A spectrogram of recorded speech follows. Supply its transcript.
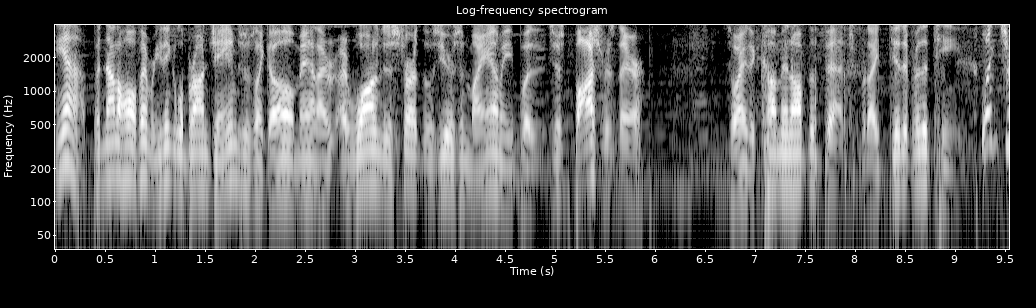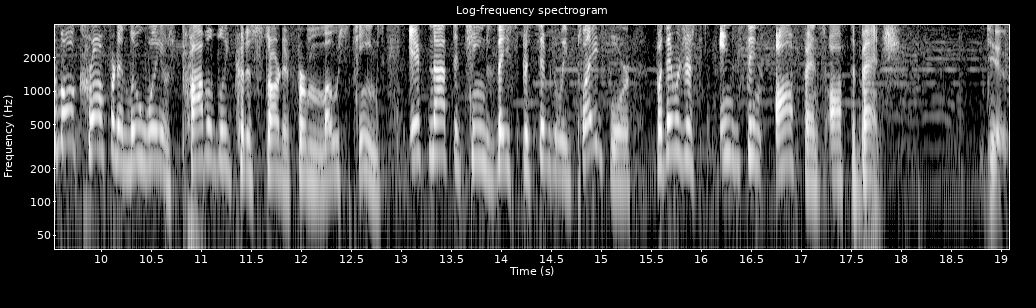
Yeah, but not a Hall of Famer. You think LeBron James was like, oh man, I, I wanted to start those years in Miami, but just Bosh was there. So I had to come in off the bench, but I did it for the team. Like Jamal Crawford and Lou Williams probably could have started for most teams, if not the teams they specifically played for, but they were just instant offense off the bench. Dude,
